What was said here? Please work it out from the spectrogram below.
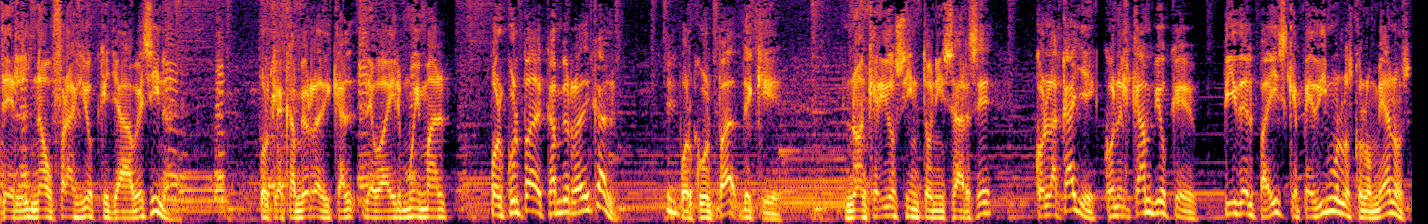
del naufragio que ya avecina. Porque a Cambio Radical le va a ir muy mal por culpa de Cambio Radical. Por culpa de que no han querido sintonizarse con la calle, con el cambio que pide el país, que pedimos los colombianos.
